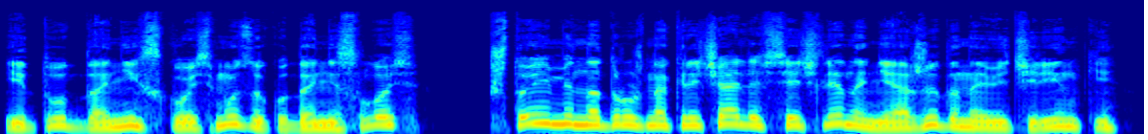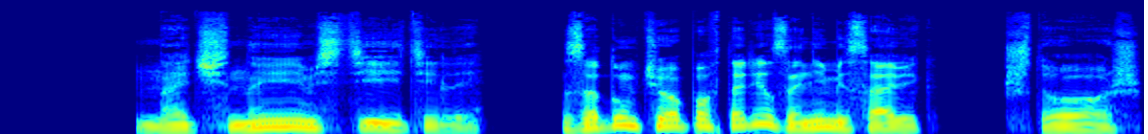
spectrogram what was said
И тут до них сквозь музыку донеслось, что именно дружно кричали все члены неожиданной вечеринки. «Ночные мстители», — задумчиво повторил за ними Савик. «Что ж,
